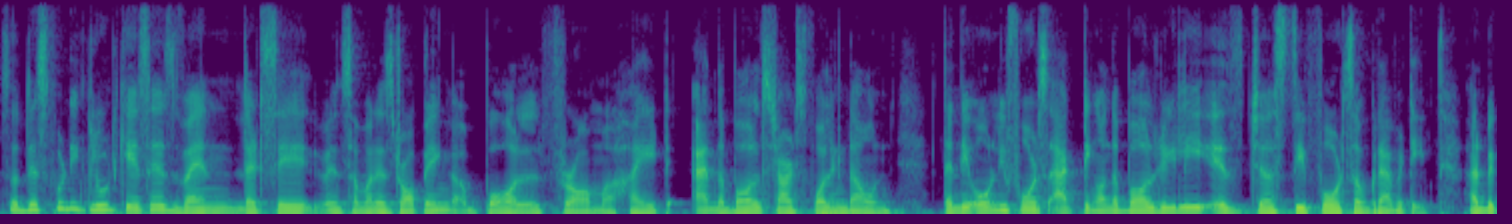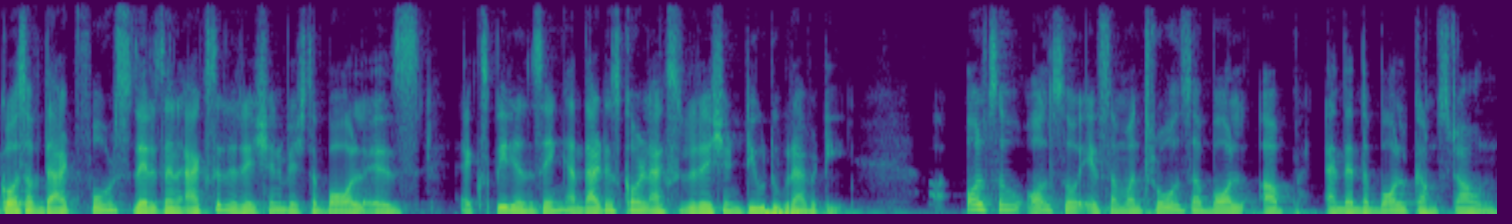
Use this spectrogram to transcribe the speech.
So this would include cases when, let's say, when someone is dropping a ball from a height and the ball starts falling down, then the only force acting on the ball really is just the force of gravity. And because of that force, there is an acceleration which the ball is experiencing and that is called acceleration due to gravity. Also, also if someone throws a ball up and then the ball comes down,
